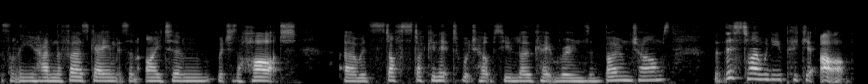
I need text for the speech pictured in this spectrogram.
something you had in the first game. It's an item which is a heart uh, with stuff stuck in it, which helps you locate runes and bone charms. But this time, when you pick it up,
